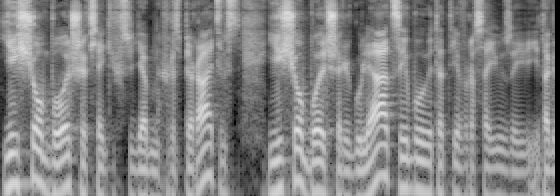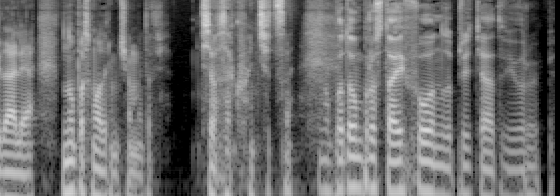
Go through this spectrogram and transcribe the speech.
еще больше всяких судебных разбирательств, еще больше регуляций будет от Евросоюза и, и так далее. Ну, посмотрим, чем это все все закончится. Ну, потом просто iPhone запретят в Европе.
